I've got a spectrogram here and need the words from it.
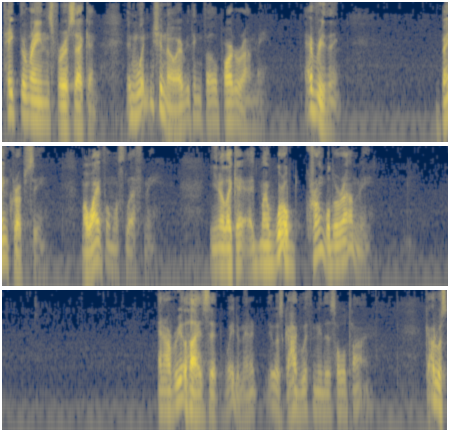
Take the reins for a second. And wouldn't you know, everything fell apart around me. Everything. Bankruptcy. My wife almost left me. You know, like I, my world crumbled around me. And I realized that, wait a minute, it was God with me this whole time. God was,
